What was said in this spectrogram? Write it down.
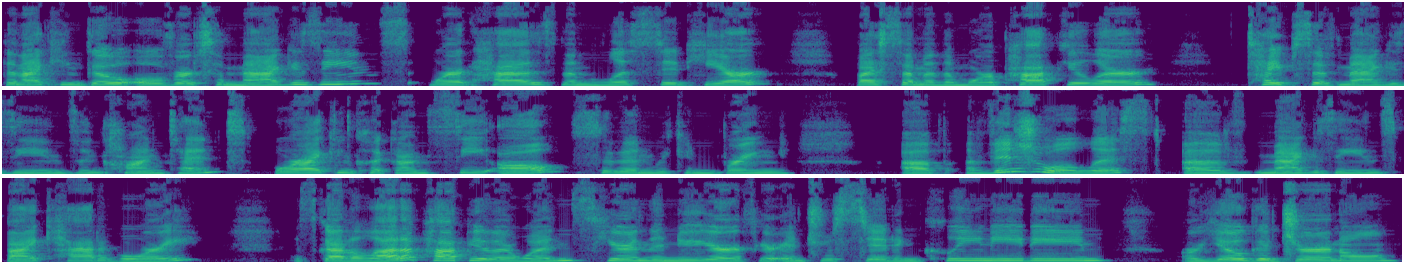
then I can go over to magazines where it has them listed here by some of the more popular types of magazines and content, or I can click on see all, so then we can bring up a visual list of magazines by category. It's got a lot of popular ones here in the new year if you're interested in clean eating or yoga journal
